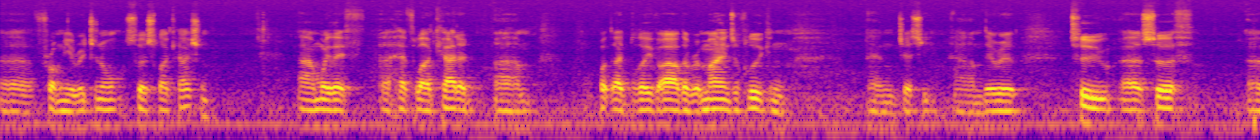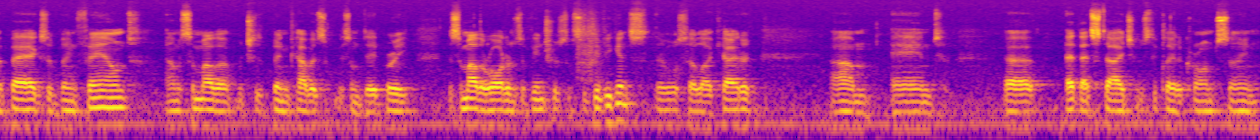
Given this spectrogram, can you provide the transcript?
uh, from the original search location, um, where they have located um, what they believe are the remains of Luke and, and Jesse. Um, there are two uh, surf uh, bags have been found, um, some other, which has been covered with some debris. There's some other items of interest of significance that are also located. Um, and Uh, At that stage, it was declared a crime scene,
